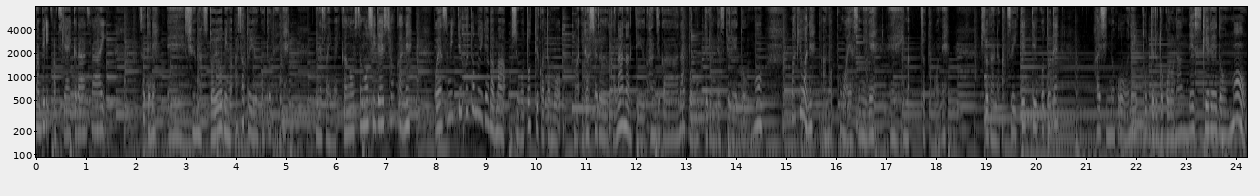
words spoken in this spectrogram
のんびりお付き合いください。さてね、えー、週末土曜日の朝ということでね皆さん今いかがお過ごしでしょうかね。お休みっていう方もいればまあお仕事っていう方も、まあ、いらっしゃるかななんていう感じかなと思ってるんですけれどもまあ今日はねあのポンは休みで、えー、今ちょっとこうね一段落ついてっていうことで配信の方をね撮ってるところなんですけれども、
